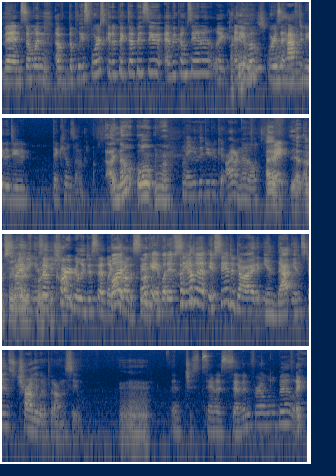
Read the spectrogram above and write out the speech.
then someone of the police force could have picked up his suit and become Santa. Like I any of them, or does it have to be the dude that kills him? I know. Well, uh, Maybe the dude who killed. I don't know. I, Right? yeah, I'm The saying I have sniping is The an questions. issue. card really just said like But- put on the suit. Okay, but if Santa if Santa died in that instance, Charlie would have put on the suit. Mm. And just Santa's seven for a little bit, like.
